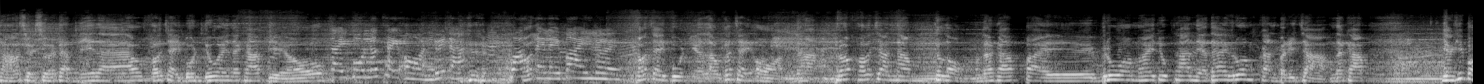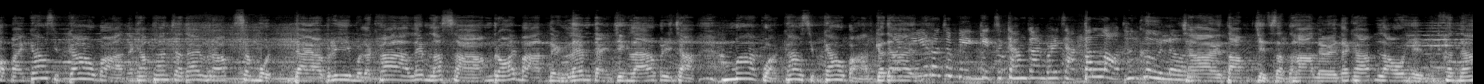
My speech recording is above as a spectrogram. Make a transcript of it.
สาวๆสวยๆแบบนี้แล้วเขาใจบุญด้วยนะครับ เดี๋ยว ใจบุญและใจอ่อนด้วยนะวางหลายๆใบเลยเขาใจบุญเนี่ยเราก็ใจอ่อนนะฮะเพราะเขาจะนำกล่องนะครับไปร่วมให้ทุกท่านเนี่ยได้ร่วมกันบริจาคนะครับ อย่างที่บอกไป 99 บาทนะครับ ท่านจะได้รับสมุดไดอารี่มูลค่าเล่มละ 300 บาท 1 เล่มแต่จริงๆแล้วบริจาคมากกว่า 99 บาทก็วัได้นนี้เราจะมีกิจกรรมการบริจาคตลอดทั้งคืนเลย ใช่ ตามจิตศรัทธาเลยนะครับ เราเห็นคณะ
